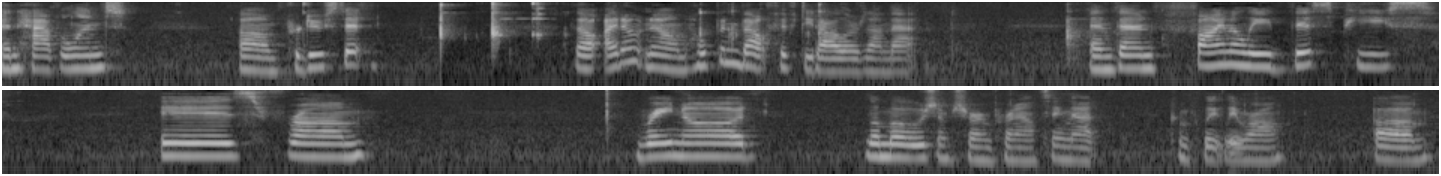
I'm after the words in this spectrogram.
and Haviland um, produced it. So I don't know, I'm hoping about $50 on that. And then finally this piece is from Raynaud Limoges. I'm sure I'm pronouncing that completely wrong. Um,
